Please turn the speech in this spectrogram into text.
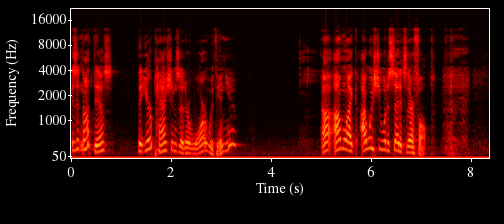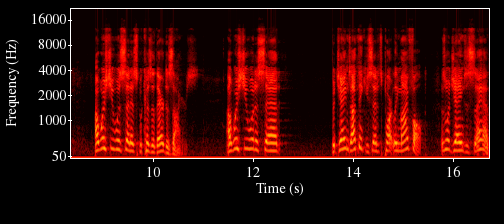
Is it not this, that your passions that are war within you? Uh, I'm like, I wish you would have said it's their fault. I wish you would have said it's because of their desires. I wish you would have said, but James, I think you said it's partly my fault. That's what James is saying.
